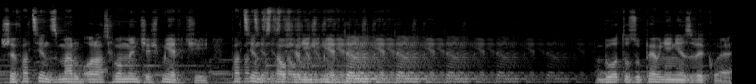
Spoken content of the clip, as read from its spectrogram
że pacjent zmarł oraz w momencie śmierci. Pacjent, stał się nieśmiertelny. Było to zupełnie niezwykłe.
